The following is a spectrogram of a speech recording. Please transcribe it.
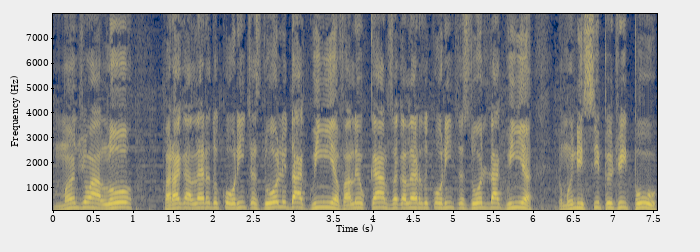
Mande um alô para a galera do Corinthians do Olho da Guinha. Valeu, Carlos, a galera do Corinthians do Olho da Guinha, no município de Ipu.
